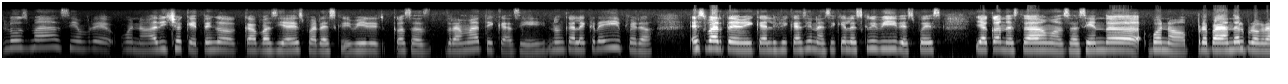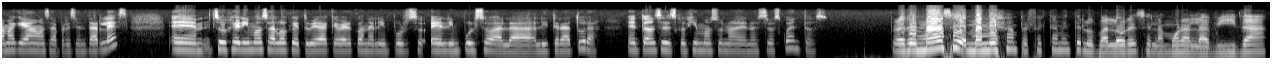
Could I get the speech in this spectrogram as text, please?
Luzma siempre, bueno, ha dicho que tengo capacidades para escribir cosas dramáticas y nunca le creí, pero es parte de mi calificación, así que lo escribí y después, ya cuando estábamos haciendo, bueno, preparando el programa que íbamos a presentarles, em, sugerimos algo que tuviera que ver con el impulso, el impulso a la literatura. Entonces escogimos uno de nuestros cuentos. Pero además eh, manejan perfectamente los valores, el amor a la vida,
